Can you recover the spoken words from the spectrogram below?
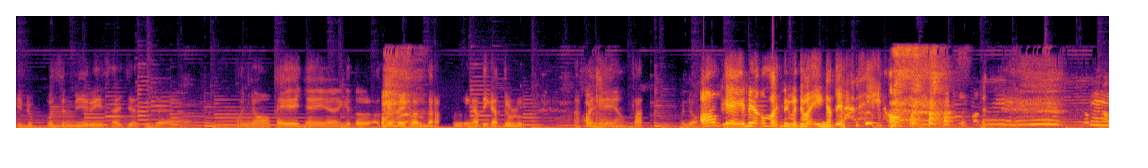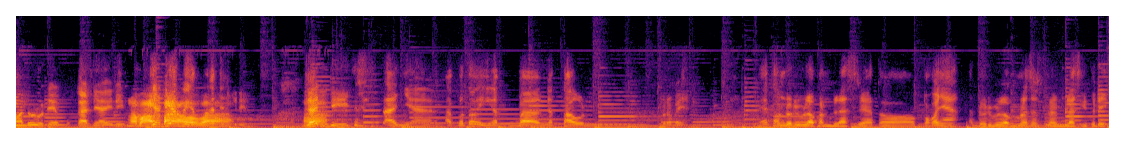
hidupku sendiri saja sudah konyol kayaknya ya gitu oke baiklah bentar aku ingat-ingat dulu apa Oke. ya yang paling konyol oke ini aku masih tiba-tiba ingat ya Apa ya? Ketawa dulu deh bukannya ini Nggak apa-apa, jadi ingat banget apa-apa. jadi jadi ceritanya aku tuh ingat banget tahun berapa ya Ya tahun 2018 deh atau pokoknya 2018 atau 19 gitu deh.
